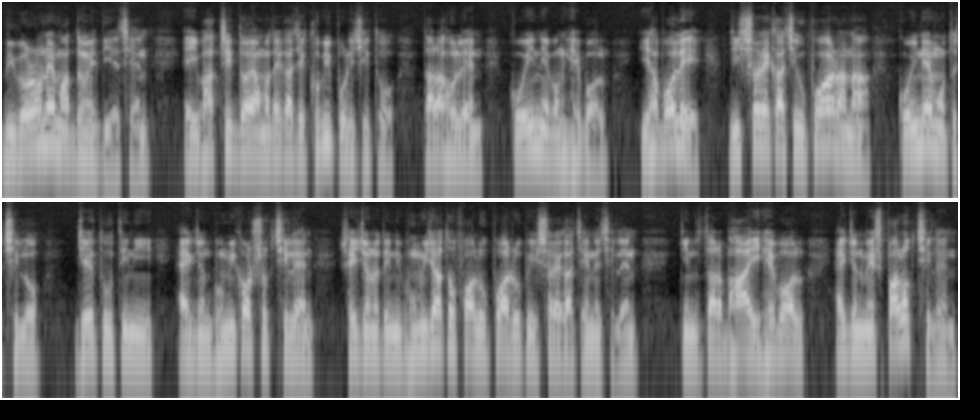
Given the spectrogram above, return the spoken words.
বিবরণের মাধ্যমে দিয়েছেন। এই ভাতৃদ্বয় আমাদের কাছে খুবই পরিচিত। তারা হলেন কোইন এবং হেবল। ইহা বলে, ঈশ্বরের কাছে উপহার আনা কোইনের মতো ছিল। যেহেতু তিনি একজন ভূমিকর্ষক ছিলেন, সেই জন্য তিনি ভূমিজাত ফল উপহার রূপে ঈশ্বরের কাছে এনেছিলেন। কিন্তু তার ভাই হেবল একজন মেষপালক ছিলেন,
